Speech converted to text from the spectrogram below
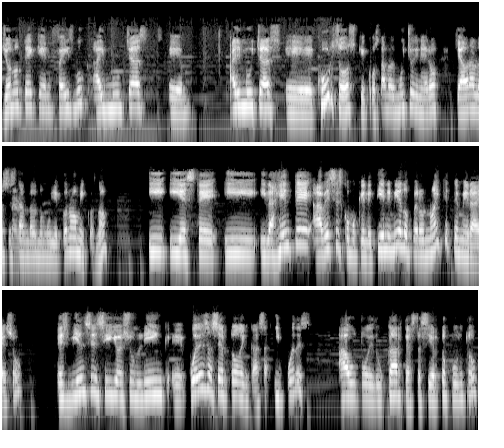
yo noté que en Facebook hay muchas, eh, hay muchos eh, cursos que costaban mucho dinero que ahora los están dando muy económicos, ¿no? Y, y este, y, y, la gente a veces como que le tiene miedo, pero no hay que temer a eso. Es bien sencillo, es un link, eh, puedes hacer todo en casa y puedes autoeducarte hasta cierto punto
